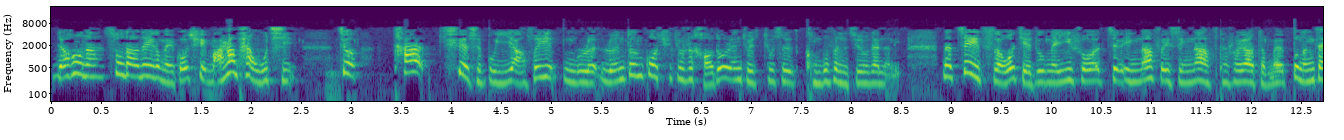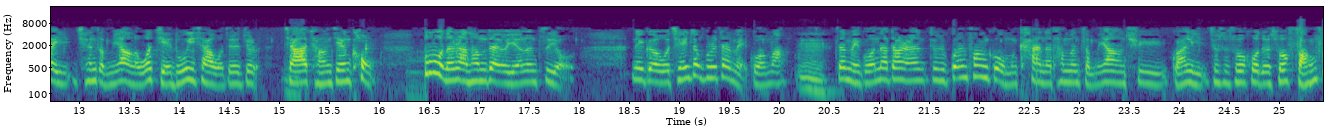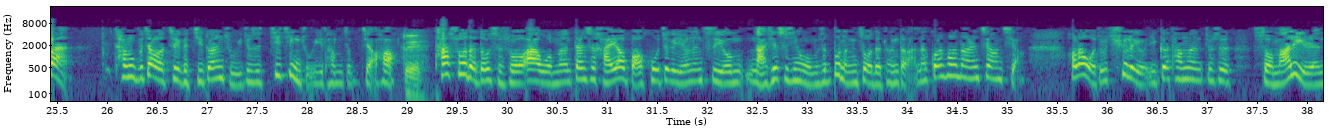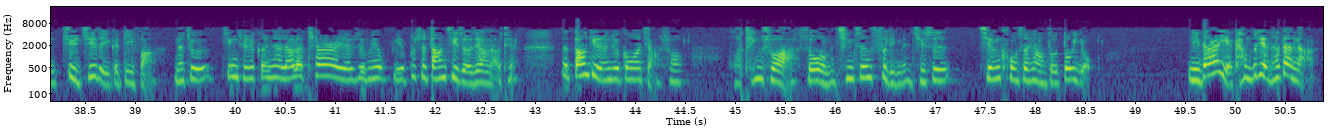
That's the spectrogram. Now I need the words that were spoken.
然后呢送到那个美国去，马上判无期，就。他确实不一样，所以伦伦敦过去就是好多人就就是恐怖分子集中在那里。那这次我解读梅姨说这个 enough is enough，他说要怎么不能在以前怎么样了？我解读一下，我觉得就是加强监控，不能让他们再有言论自由。那个我前一阵不是在美国吗？嗯，在美国那当然就是官方给我们看的，他们怎么样去管理，就是说或者说防范。他们不叫这个极端主义，就是激进主义，他们怎么叫哈？对。他说的都是说啊，我们但是还要保护这个言论自由，哪些事情我们是不能做的等等。那官方当然这样讲。后来我就去了有一个他们就是索马里人聚居的一个地方，那就进去就跟人家聊聊天儿，也就没有也不是当记者这样聊天。那当地人就跟我讲说，我听说啊，说我们清真寺里面其实监控摄像头都有，你当然也看不见他在哪儿。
